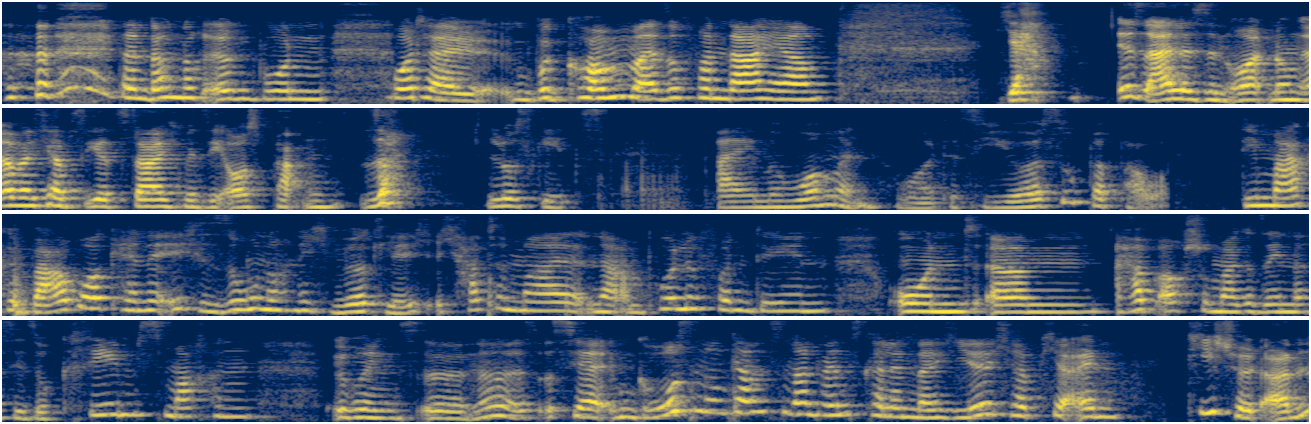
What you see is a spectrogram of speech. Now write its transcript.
dann doch noch irgendwo einen Vorteil bekommen. Also von daher, ja, ist alles in Ordnung, aber ich habe sie jetzt da, ich will sie auspacken. So, los geht's. I'm a woman. What is your superpower? Die Marke Barbour kenne ich so noch nicht wirklich. Ich hatte mal eine Ampulle von denen und ähm, habe auch schon mal gesehen, dass sie so Cremes machen. Übrigens, äh, ne, es ist ja im Großen und Ganzen Adventskalender hier. Ich habe hier ein T-Shirt an.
